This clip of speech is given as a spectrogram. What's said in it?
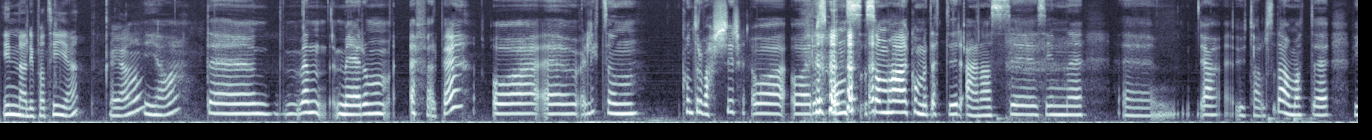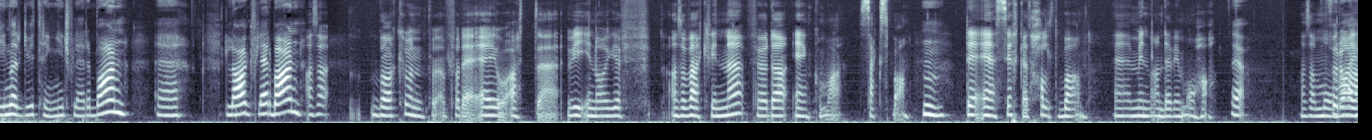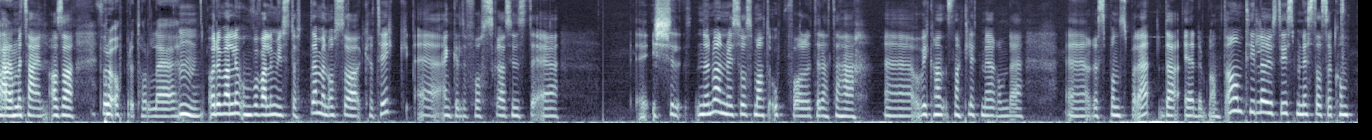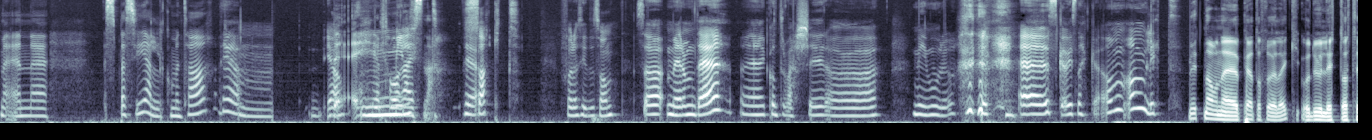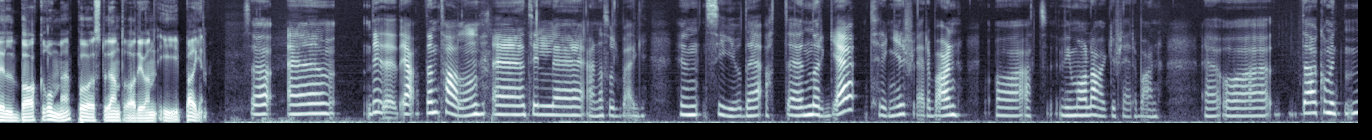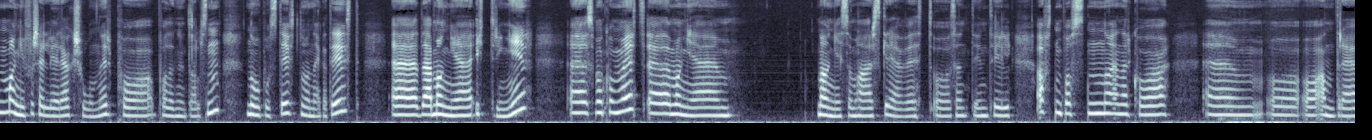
innad i partiet Ja. Ja, det, men mer om Frp og eh, litt sånn kontroverser og, og respons som har kommet etter Ernas eh, sin eh, ja, uttalelse da, om at eh, vi i Norge vi trenger flere barn. Eh, lag flere barn. Altså, bakgrunnen for det er jo at eh, vi i Norge, altså hver kvinne føder 1,6 barn. Mm. Det er ca. et halvt barn eh, mindre enn det vi må ha. Ja, Altså må For ha i hermetegn. Altså, for å opprettholde mm, og det er veldig, hun får veldig mye støtte, men også kritikk. Eh, enkelte forskere syns det er eh, ikke nødvendigvis så smart å oppfordre til dette her. Eh, og vi kan snakke litt mer om det eh, respons på det. Der er det bl.a. tidligere justisminister som har kommet med en eh, spesiell kommentar. Ja. Mm, ja, Det er helt hårreisende. Ja. sagt, for å si det sånn. Så mer om det. Eh, kontroverser og mye moro eh, skal vi snakke om om litt. Mitt navn er Peter Frølik, og du lytter til Bakrommet på Studentradioen i Bergen. Så eh, de, ja, den talen eh, til eh, Erna Solberg, hun sier jo det at eh, Norge trenger flere barn, og at vi må lage flere barn. Eh, og det har kommet mange forskjellige reaksjoner på, på den uttalelsen. Noe positivt, noe negativt. Eh, det er mange ytringer eh, som har kommet. Eh, mange mange som har skrevet og sendt inn til Aftenposten og NRK og, og andre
